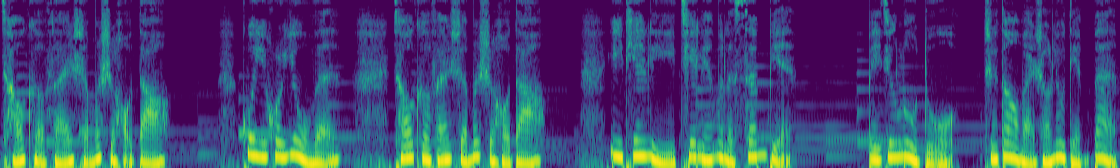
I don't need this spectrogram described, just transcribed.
曹可凡什么时候到？”过一会儿又问：“曹可凡什么时候到？”一天里接连问了三遍。北京路堵，直到晚上六点半，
